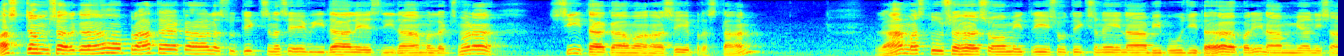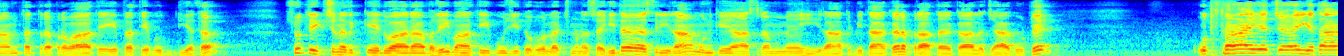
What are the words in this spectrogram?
अष्टम सर्ग प्रातः काल सुतीक्षण से विदाले श्री राम लक्ष्मण, सीता का वहाँ से प्रस्थान। रामस्तु सह सौमित्री सुतीक्ष्णेनाभिपूजितः परिणाम्य निशाम तत्र प्रभाते प्रत्यबुध्यत सुतीक्ष्ण के द्वारा भली भांति पूजित हो लक्ष्मण सहित श्री राम उनके आश्रम में ही रात बिताकर प्रातः काल जाग उठे। उत्थाय च यथा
